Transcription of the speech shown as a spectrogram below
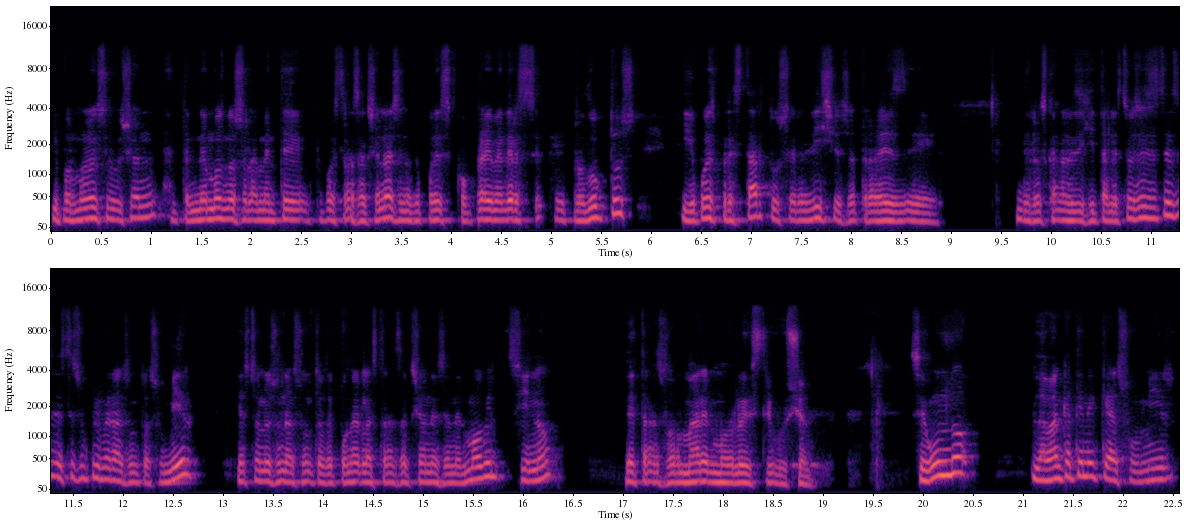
Y por modelo de distribución entendemos no solamente que puedes transaccionar, sino que puedes comprar y vender eh, productos y que puedes prestar tus servicios a través de, de los canales digitales. Entonces, este es, este es un primer asunto, asumir esto no es un asunto de poner las transacciones en el móvil, sino de transformar el modelo de distribución. Segundo, la banca tiene que asumir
